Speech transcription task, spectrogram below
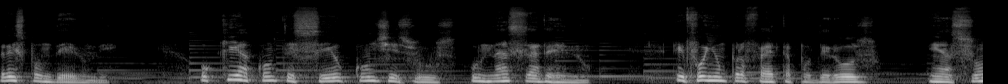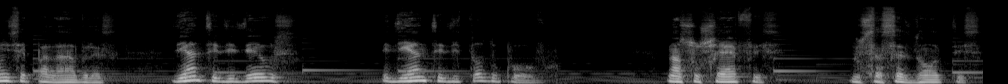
Responderam-lhe: o que aconteceu com Jesus, o Nazareno, que foi um profeta poderoso em ações e palavras diante de Deus e diante de todo o povo. Nossos chefes, dos sacerdotes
